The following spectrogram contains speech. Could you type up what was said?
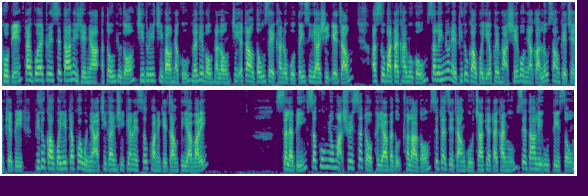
ထို့ပြင်တိုက်ပွဲအတွင်းစစ်သားနှင့်ရဲများအုံပြုသော G3 ကြီးပေါင်းနှစ်ခုလက်ပစ်ပုံနှလုံးကြီးအတောက်30ခန်းတို့ကိုတင်စီရရှိခဲ့ကြောင်းအဆိုပါတိုက်ခိုက်မှုကိုစလင်းမြို့နယ်ပြည်သူ့ကောက်ွယ်ရေးအဖွဲ့မှရဲဘော်များကလှုပ်ဆောင်ခဲ့ခြင်းဖြစ်ပြီးပြည်သူ့ကောက်ွယ်ရေးတပ်ဖွဲ့ဝင်များအထူးကိုင်းရှိပြန်လည်စုခွာနေခဲ့ကြောင်းသိရပါတယ်။ဆက်လက်ပြီးစကူးမျိုးမှရွှေဆက်တော်ဖျားဘက်သို့ထွက်လာသောစစ်တပ်စစ်ကြောင်းကိုကြားဖြတ်တိုက်ခိုက်မှုစစ်သားလေးဦးသေဆုံး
